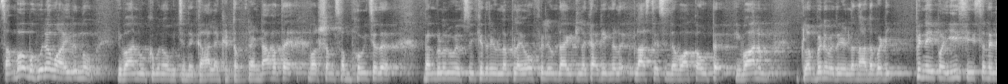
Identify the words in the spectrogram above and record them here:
സംഭവ ബഹുലമായിരുന്നു ഇവാൻ വുക്കുബനോവിച്ചിന്റെ കാലഘട്ടം. രണ്ടാമത്തെ വർഷം സംഭവിച്ചത് ബംഗളൂരു എഫ് സിക്കെതിരെയുള്ള പ്ലേ ഓഫിൽ ഉണ്ടായിട്ടുള്ള കാര്യങ്ങൾ ബ്ലാസ്റ്റേഴ്സിന്റെ വാക്കൗട്ട് ഇവാനും ക്ലബിനുമെതിരെയുള്ള നടപടി. പിന്നെ ഇപ്പോൾ ഈ സീസണിൽ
